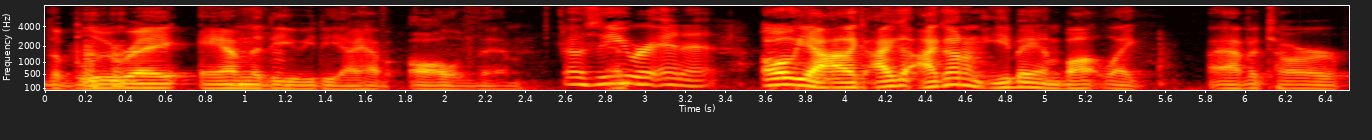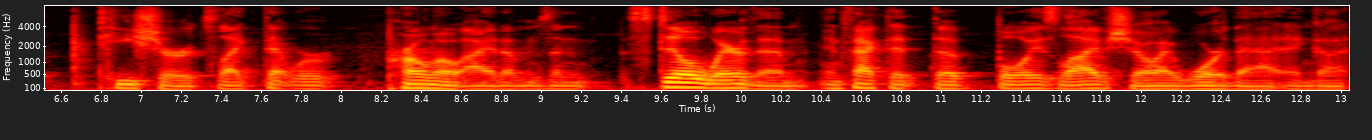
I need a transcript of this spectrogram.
the Blu-ray, and the DVD. I have all of them. Oh, so you were in it. Oh yeah, like I, I got on eBay and bought like Avatar T-shirts, like that were promo items, and still wear them. In fact, at the boys' live show, I wore that and got.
